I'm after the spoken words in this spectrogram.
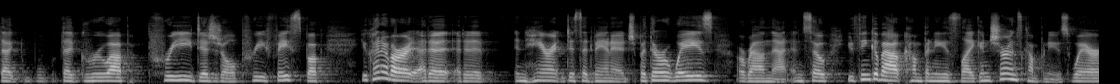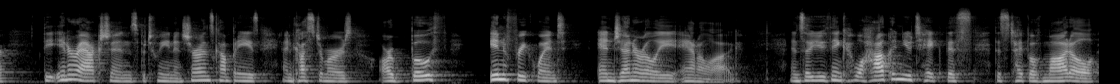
that that grew up pre-digital, pre-Facebook, you kind of are at a at a inherent disadvantage, but there are ways around that. And so you think about companies like insurance companies where the interactions between insurance companies and customers are both infrequent and generally analog. And so you think, well, how can you take this this type of model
